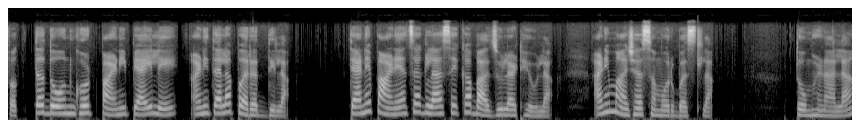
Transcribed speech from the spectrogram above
फक्त दोन घोट पाणी प्यायले आणि त्याला परत दिला. त्याने पाण्याचा ग्लास एका बाजूला ठेवला आणि माझ्यासमोर बसला. तो म्हणाला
